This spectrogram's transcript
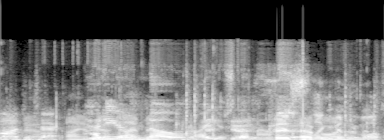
Logitech. I am How do back, you I am know back. I Okay, use good. that mouse? Because like Everyone- when people,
